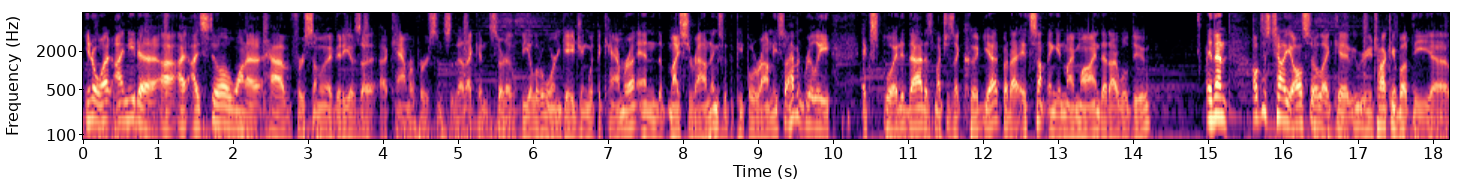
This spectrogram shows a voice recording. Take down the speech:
You know what? I need a. Uh, I, I still want to have for some of my videos a, a, camera person so that I can sort of be a little more engaging with the camera and the, my surroundings with the people around me. So I haven't really exploited that as much as I could yet, but I, it's something in my mind that I will do. And then I'll just tell you also, like uh, were talking about the uh,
